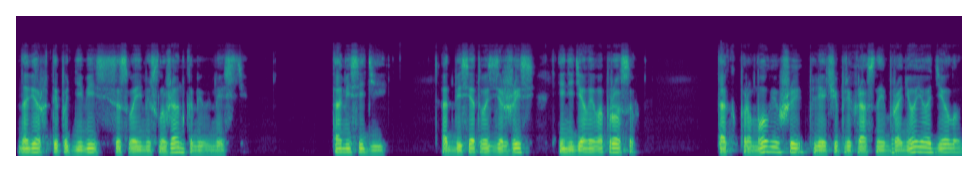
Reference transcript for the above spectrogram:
Наверх ты поднимись со своими служанками вместе. Там и сиди. От бесед воздержись и не делай вопросов. Так промолвивший, плечи прекрасной бронёю одел он,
